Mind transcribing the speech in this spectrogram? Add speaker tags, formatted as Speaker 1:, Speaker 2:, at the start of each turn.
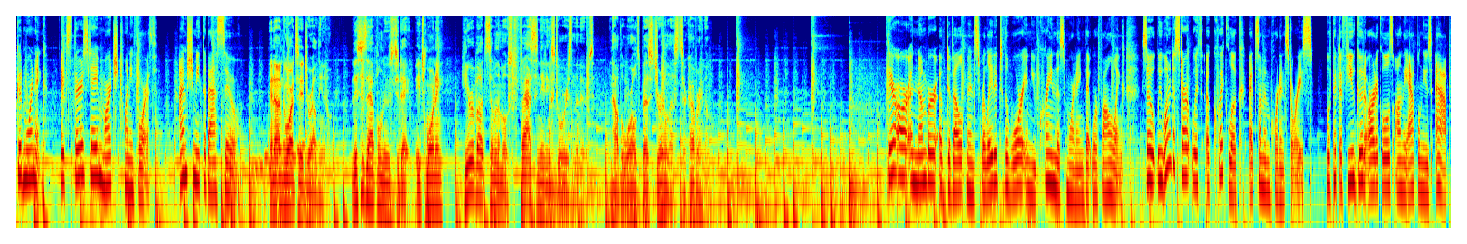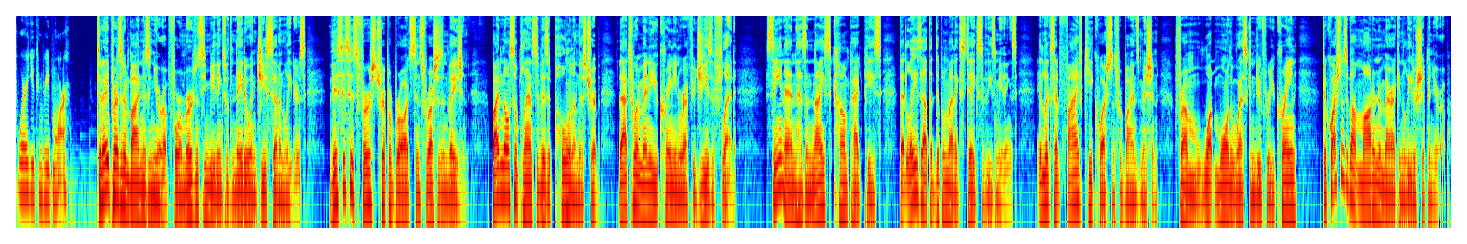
Speaker 1: Good morning. It's Thursday, March 24th. I'm Shamita Basu.
Speaker 2: And I'm Duarte Geraldino. This is Apple News Today. Each morning, hear about some of the most fascinating stories in the news and how the world's best journalists are covering them.
Speaker 1: There are a number of developments related to the war in Ukraine this morning that we're following. So we wanted to start with a quick look at some important stories. We've picked a few good articles on the Apple News app where you can read more.
Speaker 2: Today, President Biden is in Europe for emergency meetings with NATO and G7 leaders. This is his first trip abroad since Russia's invasion. Biden also plans to visit Poland on this trip. That's where many Ukrainian refugees have fled. CNN has a nice, compact piece that lays out the diplomatic stakes of these meetings. It looks at five key questions for Biden's mission, from what more the West can do for Ukraine to questions about modern American leadership in Europe.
